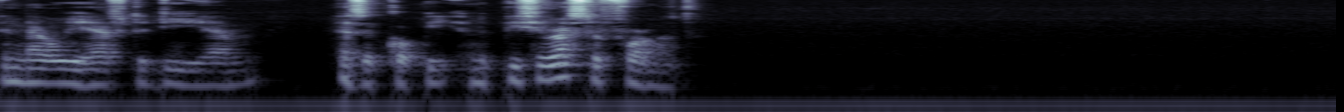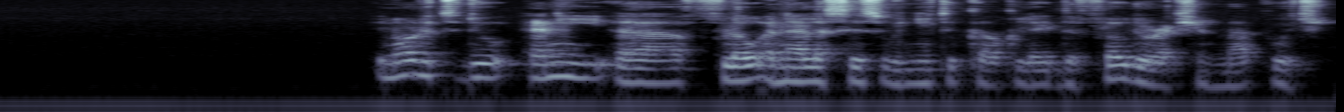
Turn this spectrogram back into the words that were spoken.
and now we have the DEM as a copy in the PC raster format. In order to do any uh, flow analysis we need to calculate the flow direction map which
